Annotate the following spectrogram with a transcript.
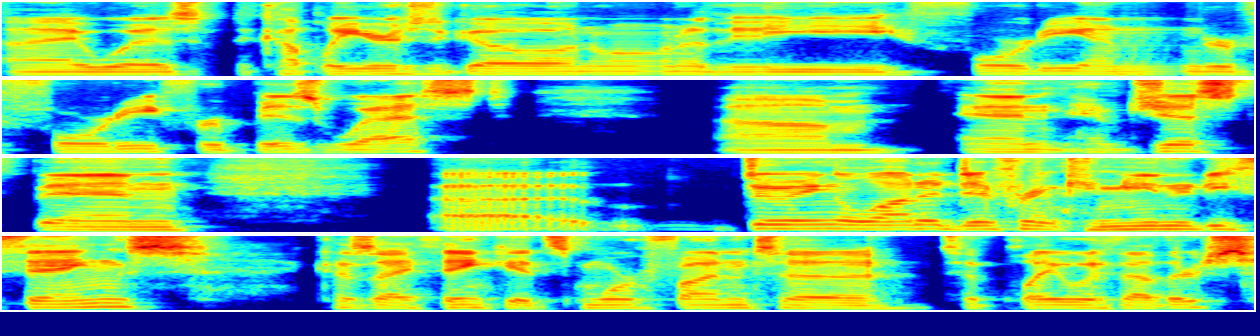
I was a couple years ago on one of the 40 under 40 for BizWest um, and have just been uh, doing a lot of different community things because I think it's more fun to to play with others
